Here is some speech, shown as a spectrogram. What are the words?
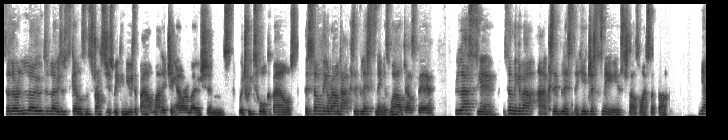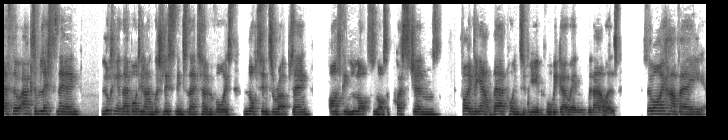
So there are loads and loads of skills and strategies we can use about managing our emotions, which we talk about. There's something around active listening as well, Jasbir. Bless you. Something about active listening. He just sneezed. That's why I said that. Yes, yeah, so active listening, looking at their body language, listening to their tone of voice, not interrupting, asking lots and lots of questions, finding out their point of view before we go in with ours. So I have a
